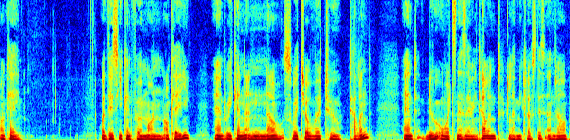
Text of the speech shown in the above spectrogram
Okay, with this you confirm on OK and we can now switch over to Talend and do what's necessary in Talend. Let me close this job.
